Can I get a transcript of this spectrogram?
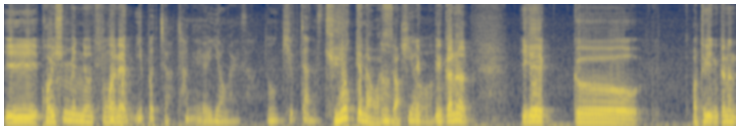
이 거의 십몇 년 동안에 이뻤, 이뻤죠. 참, 이 영화에서. 너무 귀엽지 않았어요? 귀엽게 나왔어. 어, 귀여워. 그러니까는 이게 그 어떻게 그러니까는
